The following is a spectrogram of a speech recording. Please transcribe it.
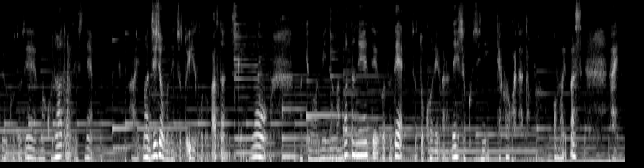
ということで、まあ、この後はですね、はいまあ、次女もねちょっといいことがあったんですけれども、まあ、今日はみんな頑張ったねということでちょっとこれからね食事に行ってこようかなと思います。はい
